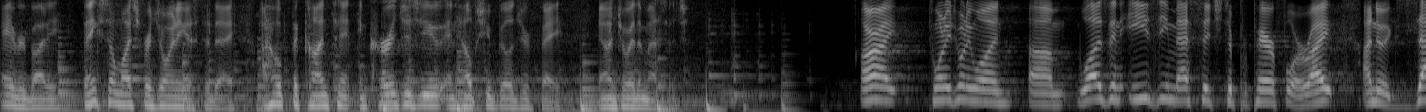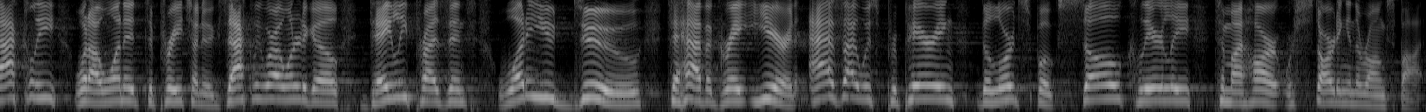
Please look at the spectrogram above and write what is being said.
Hey, everybody. Thanks so much for joining us today. I hope the content encourages you and helps you build your faith. Now, enjoy the message. All right, 2021 um, was an easy message to prepare for, right? I knew exactly what I wanted to preach. I knew exactly where I wanted to go. Daily presence. What do you do to have a great year? And as I was preparing, the Lord spoke so clearly to my heart we're starting in the wrong spot.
